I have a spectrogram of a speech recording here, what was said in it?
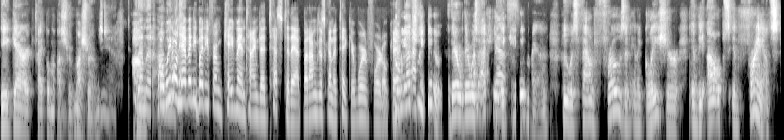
the agaric type of mushroom mushrooms. Yeah. But on Um, the, Well, we the- don't have anybody from caveman time to attest to that, but I'm just going to take your word for it, okay? We actually do. There, there was actually yes. a caveman who was found frozen in a glacier in the Alps in France.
